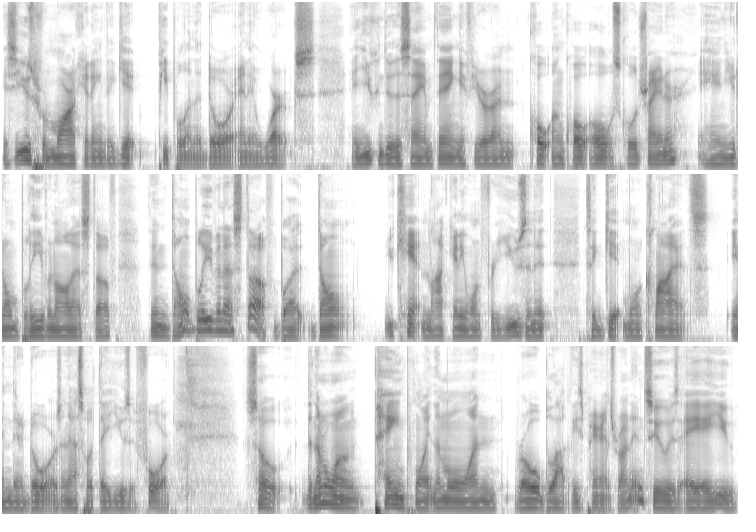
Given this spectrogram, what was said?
It's used for marketing to get people in the door and it works. And you can do the same thing if you're an quote unquote old school trainer and you don't believe in all that stuff then don't believe in that stuff but don't you can't knock anyone for using it to get more clients in their doors, and that's what they use it for. So the number one pain point, number one roadblock these parents run into is AAU.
